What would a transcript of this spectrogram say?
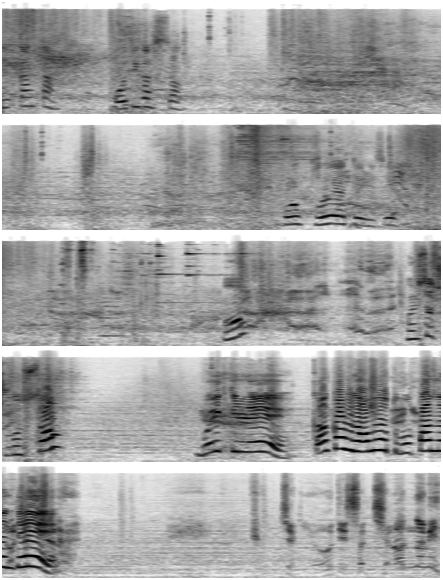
아이 깡깡, 어디 갔어? 뭐 보여야 때리지? 어? 벌써 죽었어? 뭐 했길래? 깜깜이가 아무것도 못 봤는데. 저기 어디서 저런 놈이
